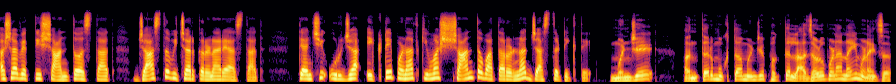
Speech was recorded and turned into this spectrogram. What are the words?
अशा व्यक्ती शांत असतात जास्त विचार करणाऱ्या असतात. त्यांची ऊर्जा एकटेपणात किंवा शांत वातावरणात जास्त टिकते. म्हणजे अंतर्मुक्ता म्हणजे फक्त लाजाळूपणा नाही म्हणायचं.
